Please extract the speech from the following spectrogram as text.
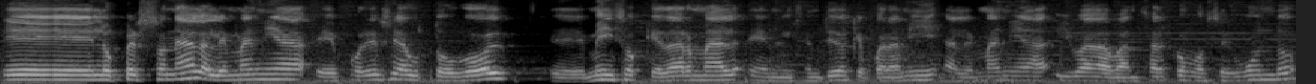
Eh, en lo personal, Alemania eh, por ese autogol eh, me hizo quedar mal en el sentido de que para mí Alemania iba a avanzar como segundo.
